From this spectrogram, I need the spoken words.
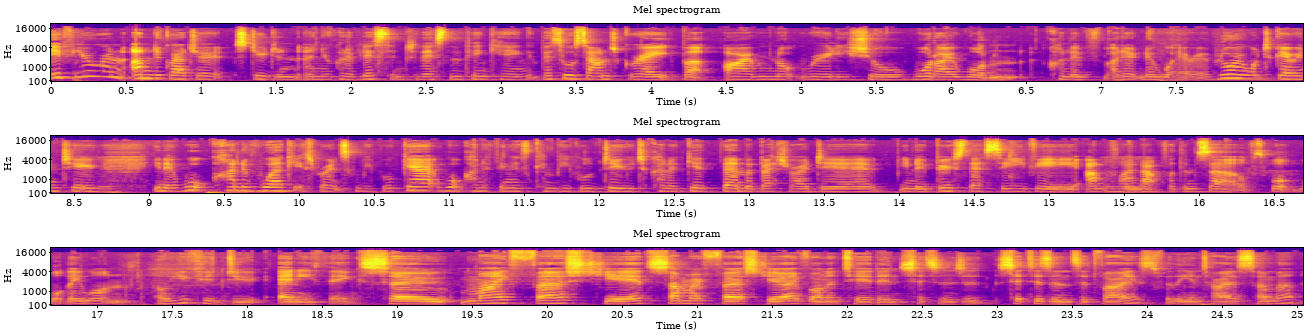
if you're an undergraduate student and you're kind of listening to this and thinking this all sounds great but i'm not really sure what i want kind of i don't know what area of law i want to go into mm-hmm. you know what kind of work experience can people get? What kind of things can people do to kind of give them a better idea you know boost their cv and mm-hmm. find out for themselves what what they want? Oh you can do anything. So my first year summer first year i volunteered in citizens citizens advice for the entire summer.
